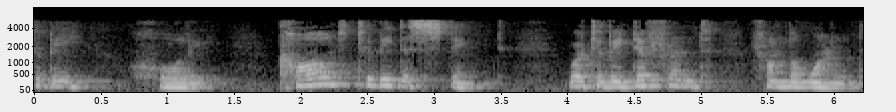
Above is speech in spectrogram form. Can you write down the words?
to be holy, called to be distinct. We're to be different from the world.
